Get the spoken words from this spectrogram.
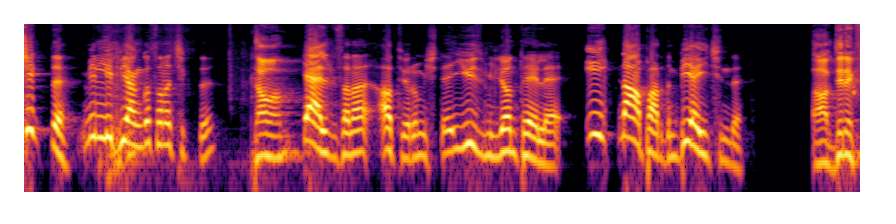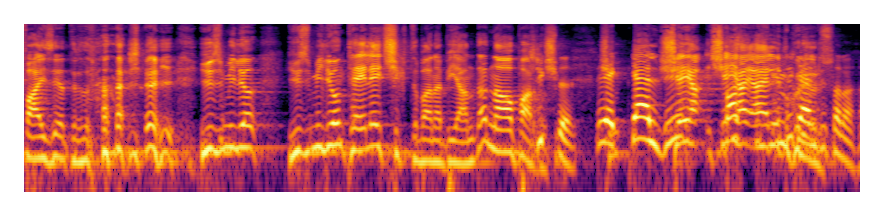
Çıktı. Milli piyango sana çıktı. Tamam. Geldi sana atıyorum işte 100 milyon TL. İlk ne yapardın bir ay içinde? Abi direkt faize yatırdım. Şey, 100 milyon 100 milyon TL çıktı bana bir anda. Ne yapardım? Çıktı. Direkt geldi. Şey şey baktın hayalini mi gece geldi kuruyoruz? sana.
